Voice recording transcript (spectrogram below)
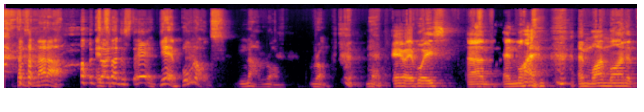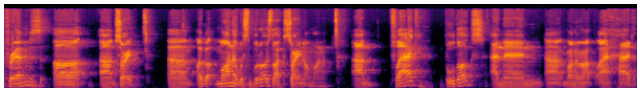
Doesn't matter. I don't It's- understand. Yeah, Bulldogs. No, wrong. Wrong. Wrong. Anyway, boys, um, and my and my minor prems are um, sorry. Um, I got minor Western Bulldogs. Like, sorry, not minor. Um, flag Bulldogs, and then uh, runner up I had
